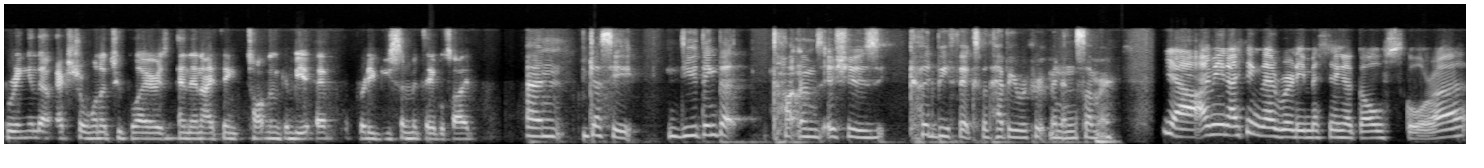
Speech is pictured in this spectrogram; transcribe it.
bring in that extra one or two players, and then I think Tottenham can be a, a pretty decent mid-table side. And Jesse, do you think that Tottenham's issues could be fixed with heavy recruitment in the summer. Yeah, I mean, I think they're really missing a goal scorer.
